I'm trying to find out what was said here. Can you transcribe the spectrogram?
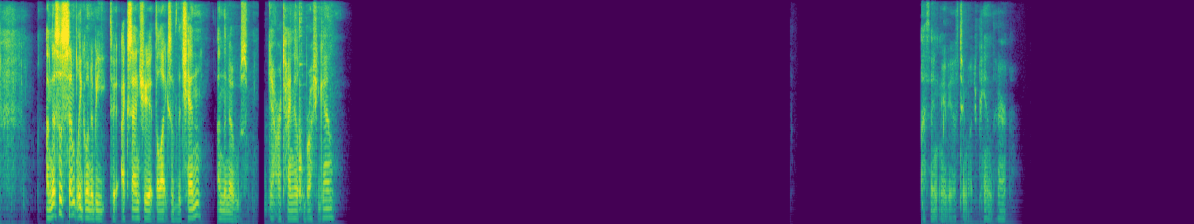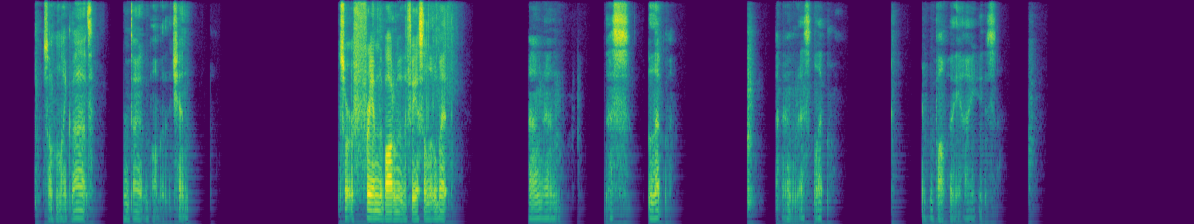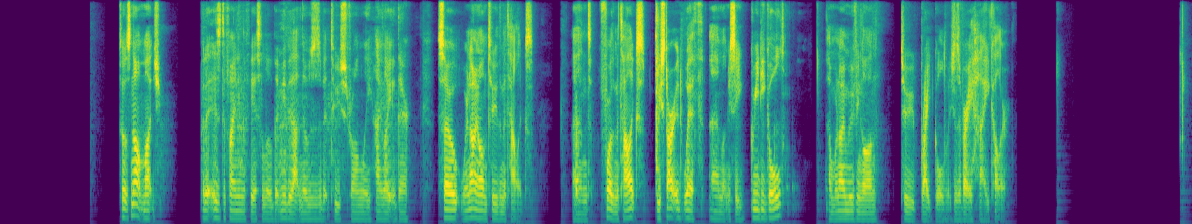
And this is simply going to be to accentuate the likes of the chin and the nose. Get our tiny little brush again. Think maybe I have too much paint there. Something like that. And down at the bottom of the chin. Sort of frame the bottom of the face a little bit. And then this lip. And then this lip. And the bottom of the eyes. So it's not much, but it is defining the face a little bit. Maybe that nose is a bit too strongly highlighted there. So we're now on to the metallics. And for the metallics, we started with, um, let me see, greedy gold. And we're now moving on to bright gold, which is a very high color.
